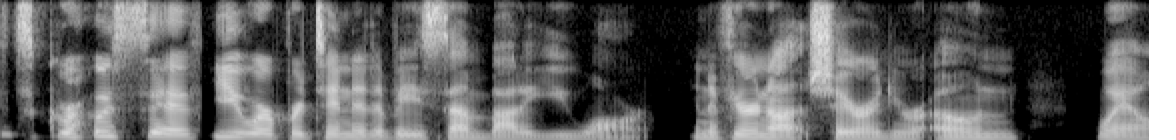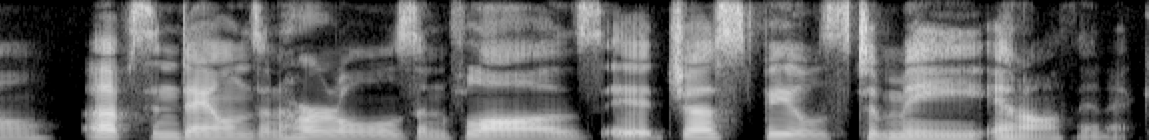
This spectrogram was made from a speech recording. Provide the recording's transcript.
it's gross if you were pretending to be somebody you aren't. And if you're not sharing your own well, ups and downs and hurdles and flaws. It just feels to me inauthentic.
